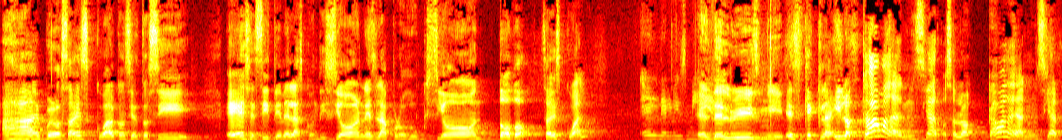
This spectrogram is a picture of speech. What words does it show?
Ay, pero ¿sabes cuál concierto sí? Ese sí tiene las condiciones, la producción, todo. ¿Sabes cuál? El de Luis Miguel. El de Luismi. Es que, y lo acaba de anunciar, o sea, lo acaba de anunciar.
